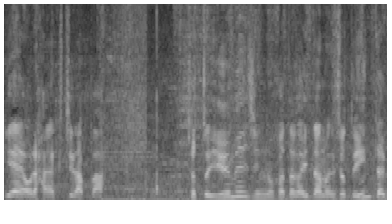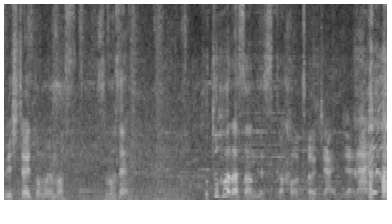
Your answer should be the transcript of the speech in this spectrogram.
いや俺早口ラッパー。ちょっと有名人の方がいたのでちょっとインタビューしたいと思います。すいません。蛍原さんですか？ことちゃんじゃないよ。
